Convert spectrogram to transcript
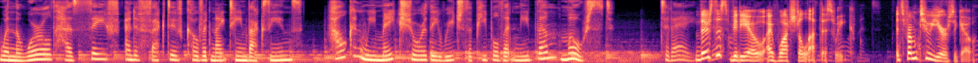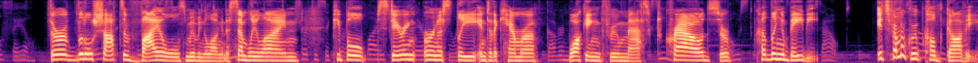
When the world has safe and effective COVID 19 vaccines, how can we make sure they reach the people that need them most? Today, There's this video I've watched a lot this week. It's from two years ago. There are little shots of vials moving along an assembly line, people staring earnestly into the camera, walking through masked crowds, or cuddling a baby. It's from a group called Gavi,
